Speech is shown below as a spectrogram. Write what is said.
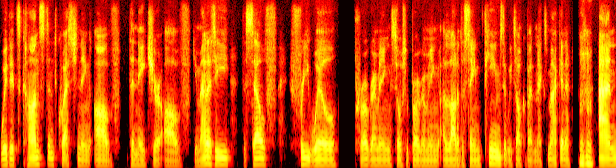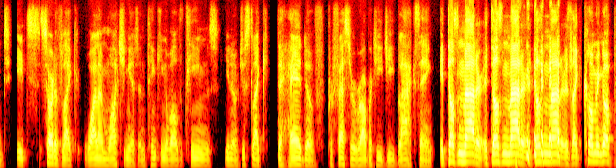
with its constant questioning of the nature of humanity the self free will programming social programming a lot of the same themes that we talk about in ex machina Mhm. and it's sort of like while i'm watching it and thinking of all the themes you know just like the head of professor robert e g black saying it doesn't matter it doesn't matter it doesn't matter. It's like coming up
